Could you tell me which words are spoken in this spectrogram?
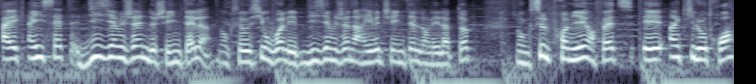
avec un i7 dixième gène de chez Intel. Donc c'est aussi, on voit les dixièmes gènes arriver de chez Intel dans les laptops. Donc c'est le premier en fait, et 1,3 kg,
